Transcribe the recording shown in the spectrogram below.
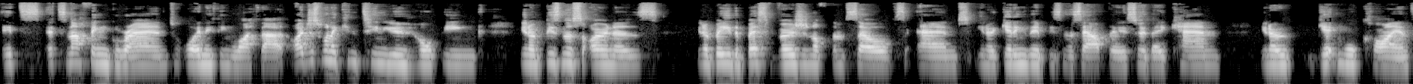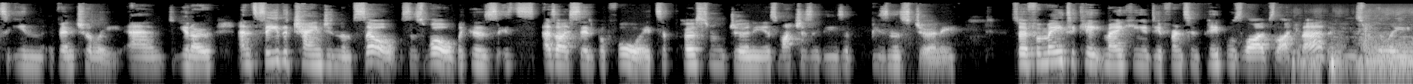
it's it's nothing grand or anything like that. I just want to continue helping you know business owners you know be the best version of themselves and you know getting their business out there so they can you know get more clients in eventually and you know and see the change in themselves as well because it's as i said before it's a personal journey as much as it is a business journey. So for me to keep making a difference in people's lives like that is really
